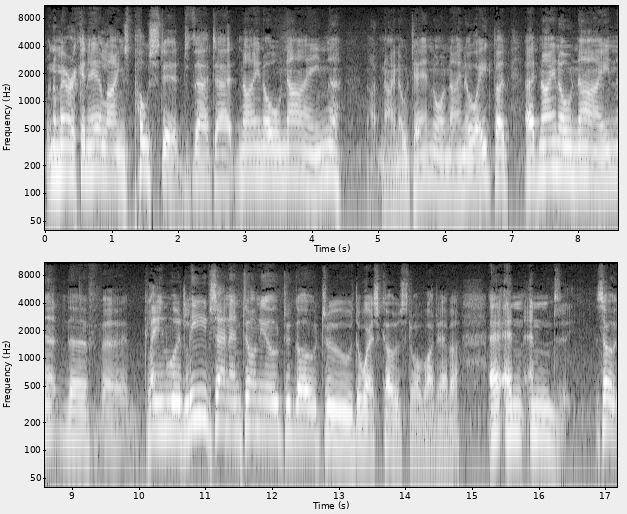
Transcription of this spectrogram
When American Airlines posted that at 909 not 9010 or 908, but at 909 the uh, plane would leave San Antonio to go to the West Coast or whatever. And and so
